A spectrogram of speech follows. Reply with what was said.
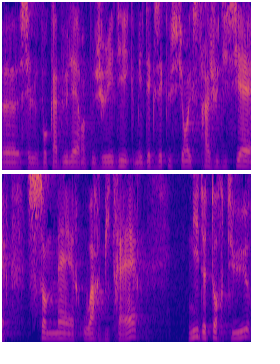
euh, c'est le vocabulaire un peu juridique, mais d'exécutions extrajudiciaires, sommaires ou arbitraires, ni de torture,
